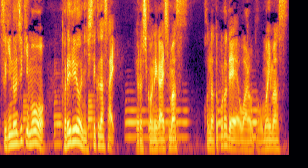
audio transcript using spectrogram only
次の時期も取れるようにしてください。よろしくお願いします。こんなところで終わろうと思います。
